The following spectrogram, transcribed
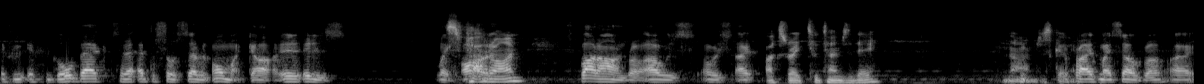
If you if you go back to that episode seven, oh my god, it, it is like spot on. spot on, bro. I was I was I box right two times a day. No, I'm just kidding. surprised myself, bro. I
